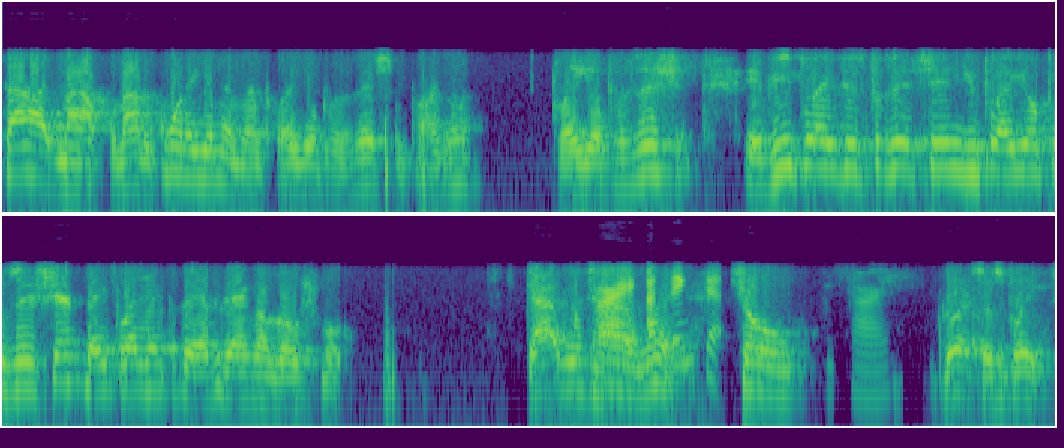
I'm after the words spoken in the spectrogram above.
side mouth from out of the corner of your memory and play your position, partner. Play your position. If he plays his position, you play your position. They play their position. Everything gonna go smooth. That was how right. it went. I think that, so, I'm sorry. Go ahead, sister, please.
